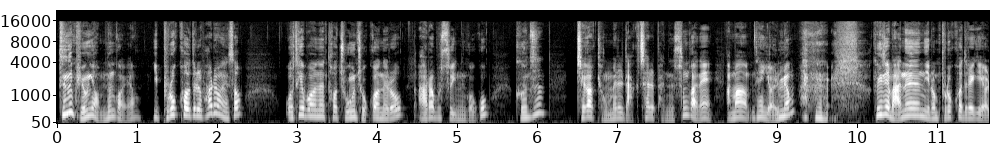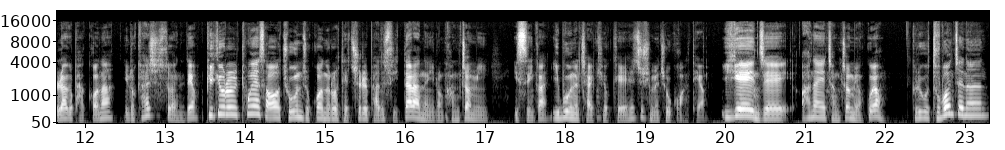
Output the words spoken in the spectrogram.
드는 비용이 없는 거예요. 이 브로커들을 활용해서 어떻게 보면 더 좋은 조건으로 알아볼 수 있는 거고 그것은 제가 경매를 낙찰을 받는 순간에 아마 그냥 10명? 굉장히 많은 이런 브로커들에게 연락을 받거나 이렇게 하실 수가 있는데요. 비교를 통해서 좋은 조건으로 대출을 받을 수 있다라는 이런 강점이 있으니까 이 부분을 잘 기억해 주시면 좋을 것 같아요. 이게 이제 하나의 장점이었고요. 그리고 두 번째는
